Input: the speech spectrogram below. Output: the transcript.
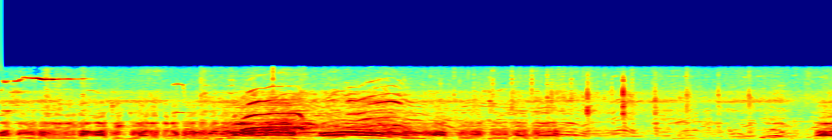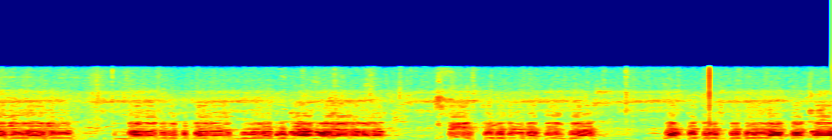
masih kali ini Kang Acing Juanda tendang bola ke oh hampir-hampir saja lagi-lagi tendangan demi tendangan dilakukan oleh anak-anak PSG Bejaya Bakti yang jelas waktu terus bergulir apakah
